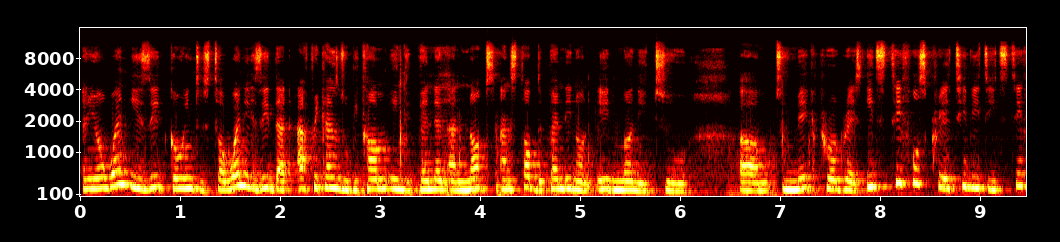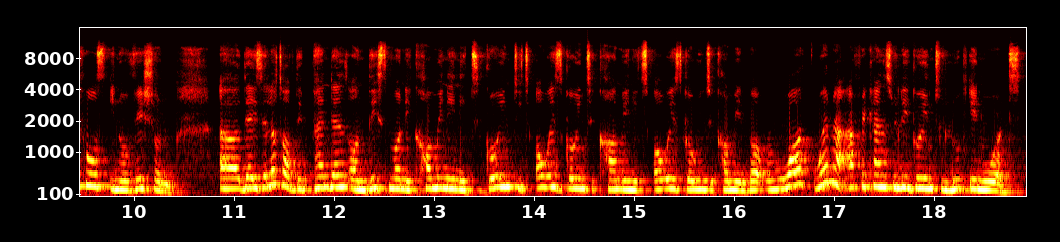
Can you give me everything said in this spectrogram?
And you know, when is it going to stop? When is it that Africans will become independent and not and stop depending on aid money to um, to make progress. It stifles creativity, it stifles innovation. Uh, there is a lot of dependence on this money coming in. It's going, to, it's always going to come in. It's always going to come in. But what? When are Africans really going to look inwards?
